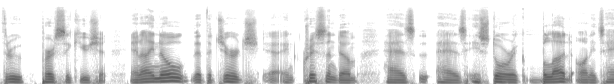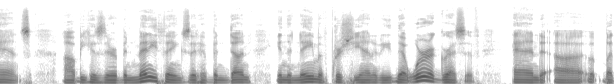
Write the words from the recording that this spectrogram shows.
through persecution. And I know that the church uh, in Christendom has has historic blood on its hands uh, because there have been many things that have been done in the name of Christianity that were aggressive and uh, but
